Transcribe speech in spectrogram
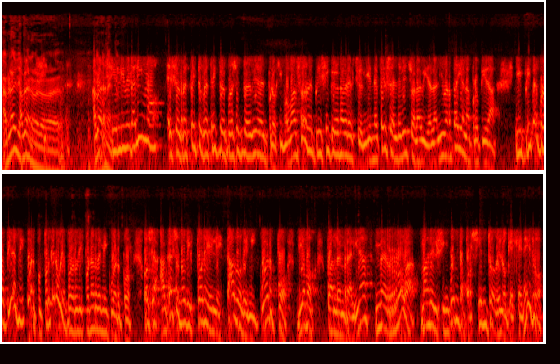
Habla y A después ver, lo- lo- sí. lo- A ver, si el liberalismo es el respeto irrestricto del proyecto de vida del prójimo, basado en el principio de no agresión y en defensa del derecho a la vida, a la libertad y a la propiedad, mi primer propiedad es mi cuerpo. ¿Por qué no voy a poder disponer de mi cuerpo? O sea, ¿acaso no dispone el Estado de mi cuerpo, digamos, cuando en realidad me roba más del 50% de lo que genero?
